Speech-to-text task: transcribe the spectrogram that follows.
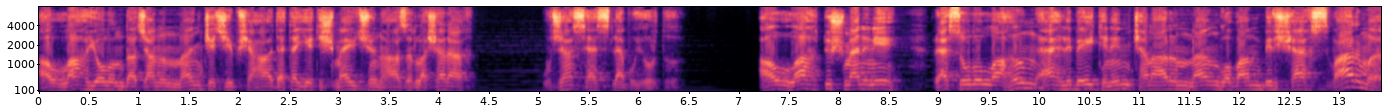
Allah yolunda canından keçib şəhadətə yetişmək üçün hazırlaşaraq uca səslə buyurdu. Allah düşmənini Rəsulullahın əhl-i beytinin kənarından qovan bir şəxs varmı?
